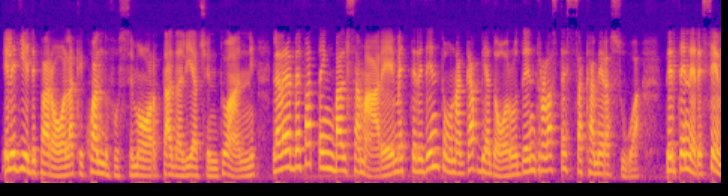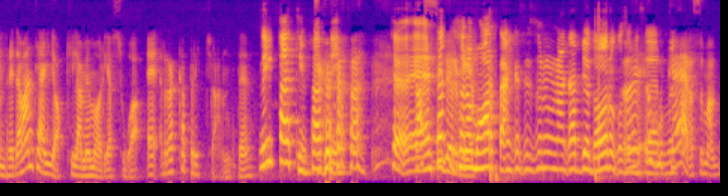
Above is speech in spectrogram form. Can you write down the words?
E le diede parola che quando fosse morta, da lì a cento anni, l'avrebbe fatta imbalsamare e mettere dentro una gabbia d'oro dentro la stessa camera sua, per tenere sempre davanti agli occhi la memoria sua. È raccapricciante. Infatti, infatti. cioè, infatti sono morta, anche se sono in una gabbia d'oro, cosa eh, mi serve? Cares, ma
